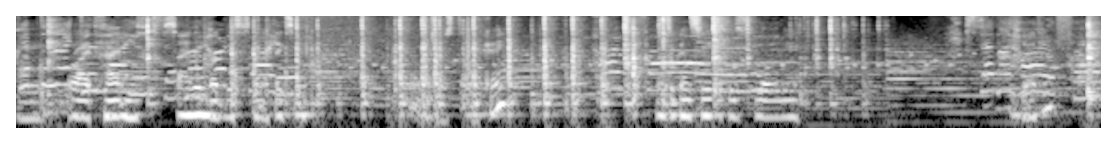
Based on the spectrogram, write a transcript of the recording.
I'm right hand sided but this is gonna take some see it? is slowly getting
